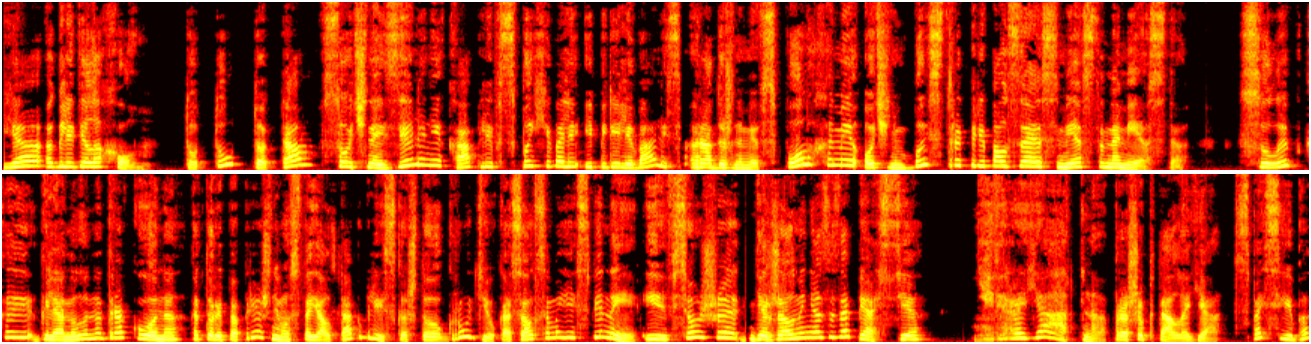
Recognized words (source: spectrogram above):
Я оглядела холм. То тут, то там в сочной зелени капли вспыхивали и переливались радужными всполохами, очень быстро переползая с места на место — с улыбкой глянула на дракона, который по-прежнему стоял так близко, что грудью касался моей спины и все же держал меня за запястье. «Невероятно!» – прошептала я. «Спасибо».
